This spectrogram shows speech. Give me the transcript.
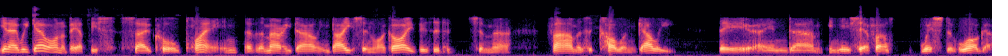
you know, we go on about this so-called plan of the Murray-Darling Basin. Like I visited some uh, farmers at Coleambally there, and um, in New South Wales, west of Wagga.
